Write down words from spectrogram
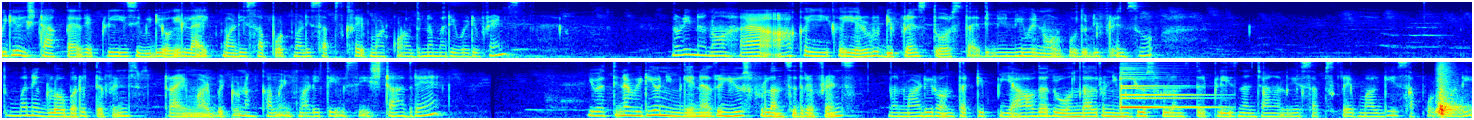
ವಿಡಿಯೋ ಇಷ್ಟ ಆಗ್ತಾಯಿದ್ರೆ ಪ್ಲೀಸ್ ವಿಡಿಯೋಗೆ ಲೈಕ್ ಮಾಡಿ, ಸಪೋರ್ಟ್ ಮಾಡಿ, ಸಬ್ಸ್ಕ್ರೈಬ್ ಮಾಡ್ಕೊಳೋದನ್ನು ಮರಿಬೇಡಿ ಫ್ರೆಂಡ್ಸ್. ನೋಡಿ ನಾನು ಆ ಕೈ ಈ ಕೈ ಎರಡು ಡಿಫ್ರೆನ್ಸ್ ತೋರಿಸ್ತಾ ಇದ್ದೀನಿ. ನೀವೇ ನೋಡ್ಬೋದು ಡಿಫ್ರೆನ್ಸು. ತುಂಬಾ ಗ್ಲೋ ಬರುತ್ತೆ ಫ್ರೆಂಡ್ಸ್. ಟ್ರೈ ಮಾಡಿಬಿಟ್ಟು ನಂಗೆ ಕಮೆಂಟ್ ಮಾಡಿ ತಿಳಿಸಿ. ಇಷ್ಟ ಆದರೆ ಇವತ್ತಿನ ವಿಡಿಯೋ ನಿಮ್ಗೇನಾದರೂ ಯೂಸ್ಫುಲ್ ಅನಿಸಿದ್ರೆ ಫ್ರೆಂಡ್ಸ್ ನಾನು ಮಾಡಿರೋವಂಥ ಟಿಪ್ ಯಾವುದಾದ್ರೂ ಒಂದಾದರೂ ನಿಮ್ಗೆ ಯೂಸ್ಫುಲ್ ಅನಿಸಿದ್ರೆ ಪ್ಲೀಸ್ ನನ್ನ ಚಾನಲ್ಗೆ ಸಬ್ಸ್ಕ್ರೈಬ್ ಮಾಡಿ ಸಪೋರ್ಟ್ ಮಾಡಿ.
